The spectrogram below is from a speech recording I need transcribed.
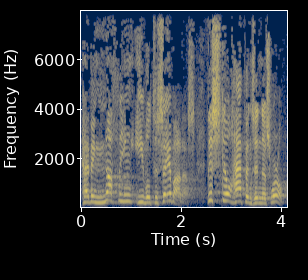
having nothing evil to say about us. This still happens in this world.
